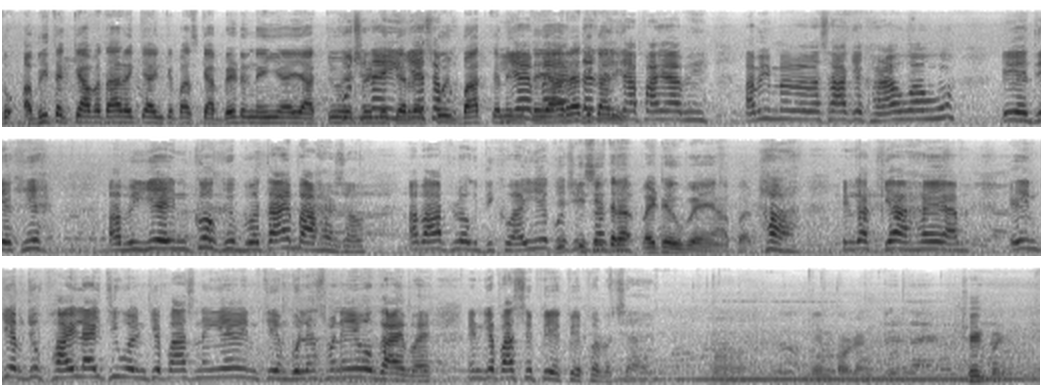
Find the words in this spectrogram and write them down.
तो अभी तक क्या बता रहे हैं? क्या इनके पास क्या बेड नहीं है या क्यों कुछ नहीं कर रहे ये हैं? सब कोई बात करने मैं तैयार है अधिकारी? जा पाया अभी अभी मैं बस आके खड़ा हुआ हूँ। ये देखिए अब ये इनको बताए बाहर जाओ। अब आप लोग दिखवाइए कुछ इसी तरह बैठे हुए हैं यहाँ पर। हाँ इनका क्या है? अब इनके जो फ़ाइल आई थी वो इनके पास नहीं है इनकी एंबुलेंस में नहीं है वो गायब है। इनके पास सिर्फ़ एक पेपर बचा है। इम्पोर्टेंट ठीक भाई।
